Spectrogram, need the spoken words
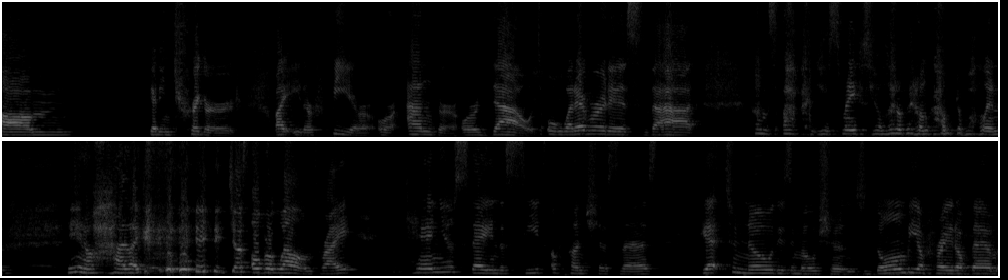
um, getting triggered by either fear or anger or doubt or whatever it is that comes up and just makes you a little bit uncomfortable and you know I like just overwhelmed right? Can you stay in the seat of consciousness? Get to know these emotions. Don't be afraid of them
